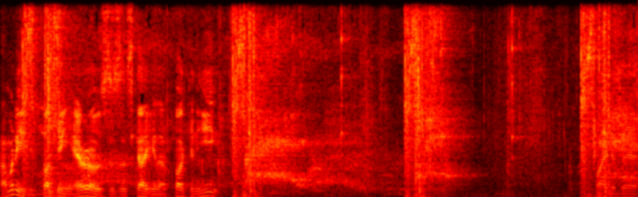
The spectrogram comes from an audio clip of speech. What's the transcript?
How many fucking arrows is this guy gonna fucking eat? Quite a bit.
